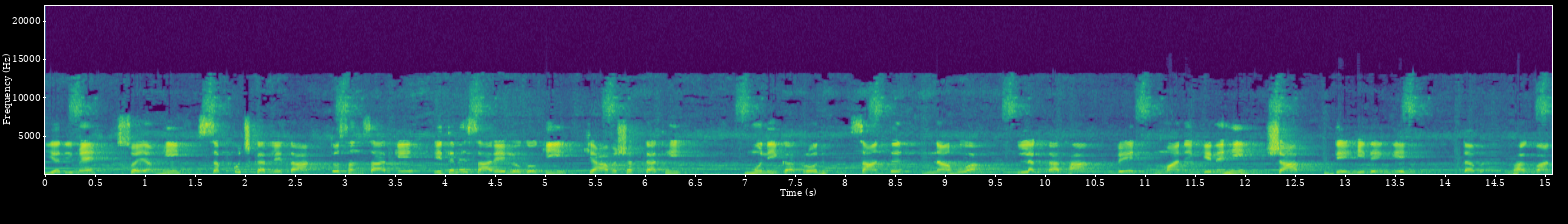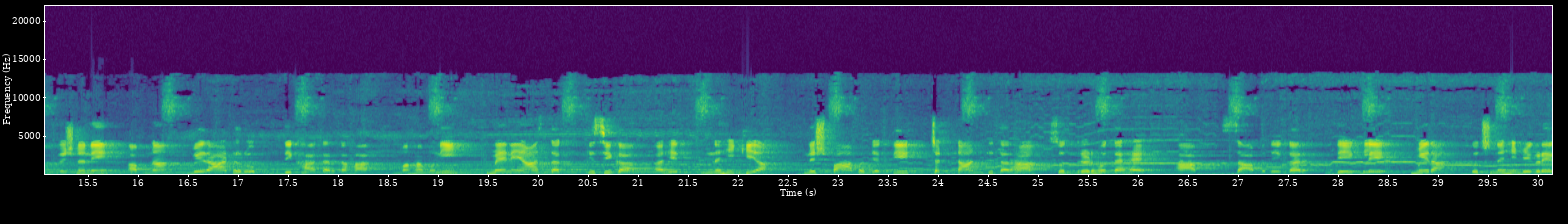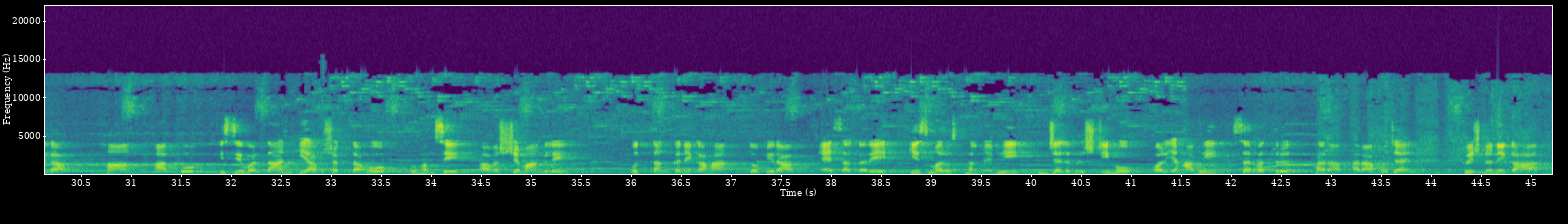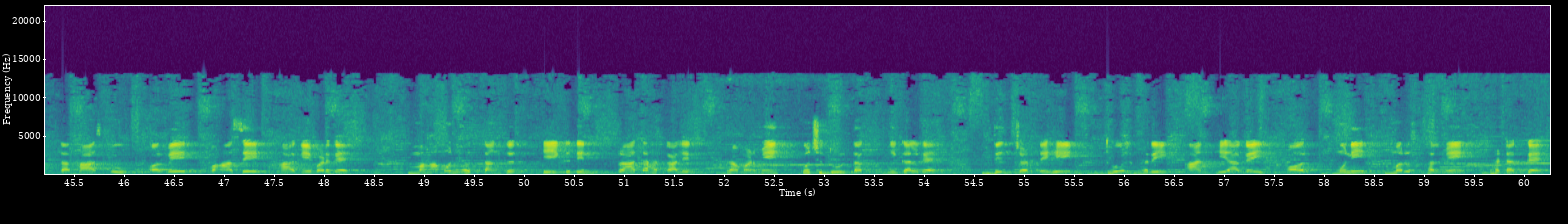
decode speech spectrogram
यदि मैं स्वयं ही सब कुछ कर लेता तो संसार के इतने सारे लोगों की क्या आवश्यकता थी? मुनि का क्रोध शांत न हुआ। लगता था, वे मानेंगे नहीं, शाप दे ही देंगे। तब भगवान कृष्ण ने अपना विराट रूप दिखाकर कहा, महामुनि, मैंने आज तक किसी का अहित नहीं किया। निष्पाप व्यक्ति चट्टान की तरह सुदृढ़ होता है। आप साप देकर देख ले, मेरा कुछ नहीं बिगड़ेगा। हाँ आपको किसी वरदान की आवश्यकता हो तो हमसे अवश्य मांग ले। उत्तंक ने कहा तो फिर आप ऐसा करें कि इस मरुस्थल में भी जल वृष्टि हो और यहाँ भी सर्वत्र हरा भरा हो जाए। कृष्ण ने कहा, तथास्तु, और वे वहाँ से आगे बढ़ गए। महामुनि उत्तंक एक दिन प्रातःकालीन भ्रमण में कुछ दूर तक निकल गए। दिन चढ़ते ही धूल भरी आंधी आ गई और मुनि मरुस्थल में भटक गए।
